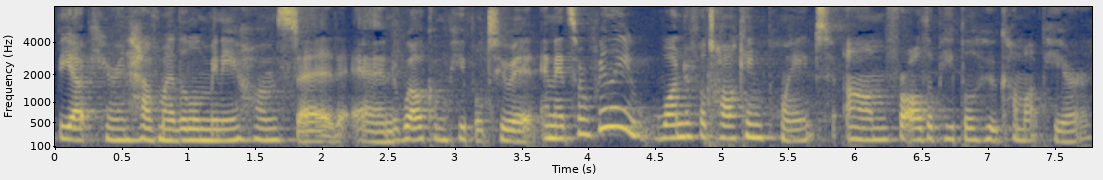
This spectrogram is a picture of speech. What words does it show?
be up here and have my little mini homestead and welcome people to it. And it's a really wonderful talking point um, for all the people who come up here.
